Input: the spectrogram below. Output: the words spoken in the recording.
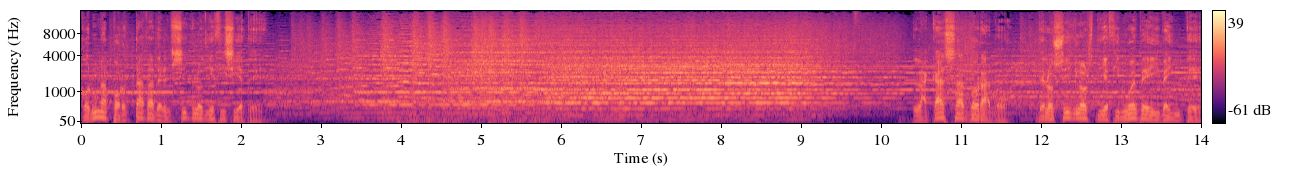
con una portada del siglo XVII. La Casa Dorado, de los siglos XIX y XX.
